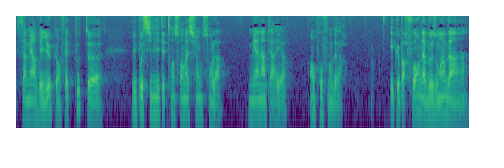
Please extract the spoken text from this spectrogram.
ça merveilleux qu'en fait, toutes euh, les possibilités de transformation sont là, mais à l'intérieur, en profondeur. Et que parfois, on a besoin d'un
